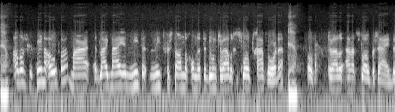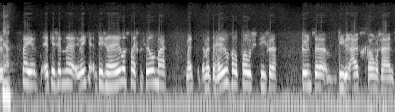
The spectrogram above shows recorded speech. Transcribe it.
Ja. Alles, we kunnen open, maar het lijkt mij niet, niet verstandig om dat te doen terwijl er gesloopt gaat worden. Ja. Of terwijl we aan het slopen zijn. Dus Ja. nee, het, het is een, eh, weet je, het is een hele slechte film, maar met, met heel veel positieve punten die eruit gekomen zijn.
